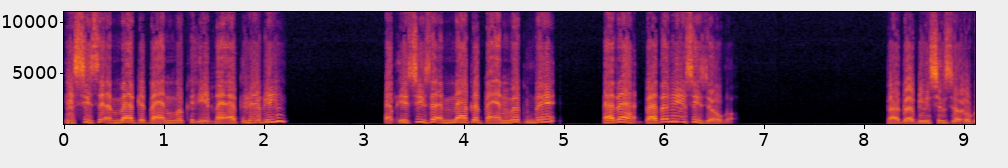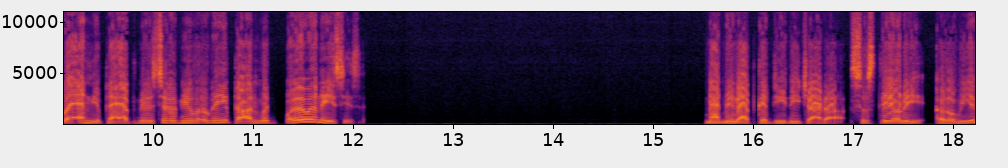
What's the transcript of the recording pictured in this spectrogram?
इसी से अल्लाह के ताल्लुक की हिफायत लेगी और इसी से अल्लाह के ताल्लुक में पैदा पैदा भी इसी से होगा। पैदा भी इसी से होगा हिफायत भी इसी होगी होगी ताल्लुक पड़ेगा नहीं इसी से। मामले आपका जी नहीं चाह रहा। सुस्ती हो रही करो भी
